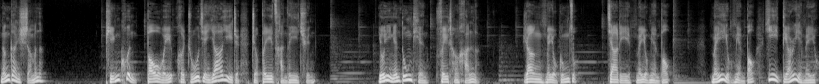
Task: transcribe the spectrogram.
能干什么呢？贫困包围和逐渐压抑着这悲惨的一群。有一年冬天非常寒冷，让没有工作，家里没有面包，没有面包，一点儿也没有。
